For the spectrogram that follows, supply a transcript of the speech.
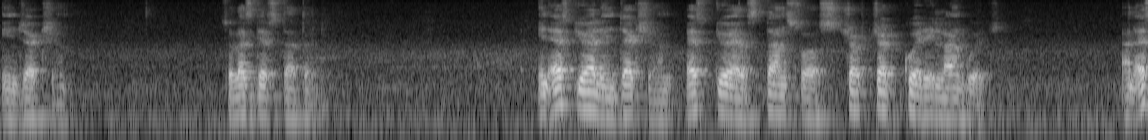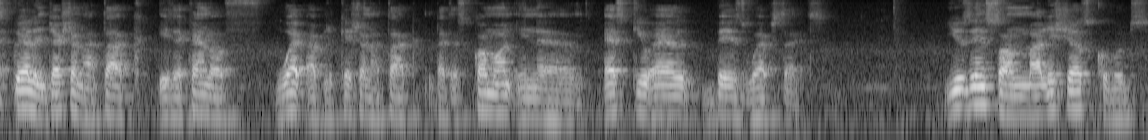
injection. So let's get started. In SQL injection, SQL stands for Structured Query Language. An SQL injection attack is a kind of web application attack that is common in uh, SQL based websites. Using some malicious codes,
